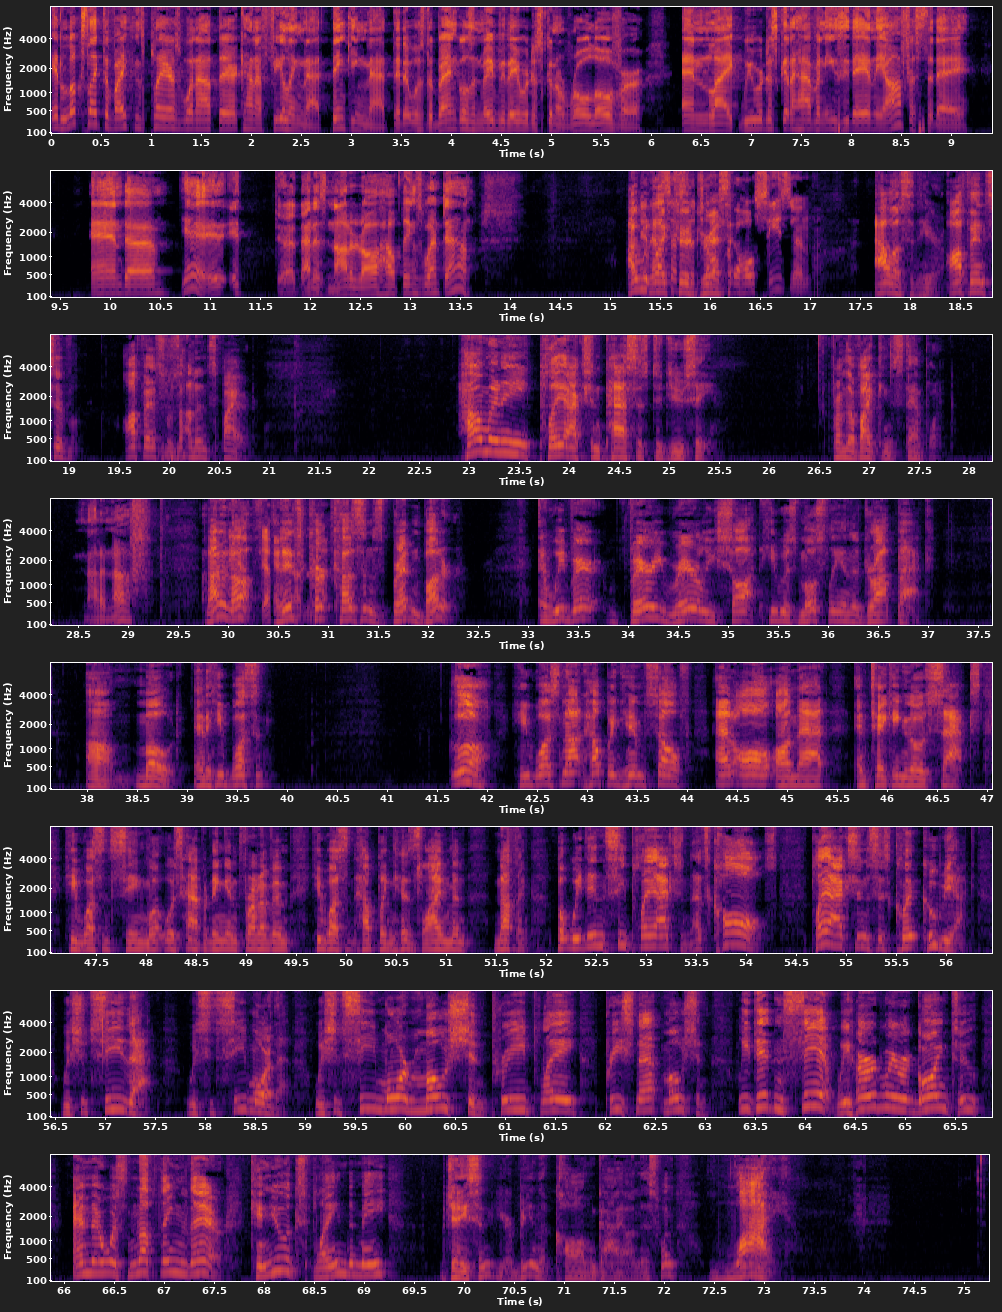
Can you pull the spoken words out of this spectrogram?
it looks like the Vikings players went out there kind of feeling that, thinking that, that it was the Bengals and maybe they were just going to roll over and like we were just going to have an easy day in the office today. And uh, yeah, it, it uh, that is not at all how things went down. I would like sets to the address for the whole season. Allison here. Offensive offense was uninspired. How many play action passes did you see from the Vikings standpoint? Not enough. Not enough. and it's Kirk enough. Cousins' bread and butter. And we very very rarely saw it. He was mostly in the drop back um, mode. And he wasn't ugh, he was not helping himself at all on that and taking those sacks. He wasn't seeing what was happening in front of him. He wasn't helping his linemen, nothing. But we didn't see play action. That's calls. Play actions is Klint Kubiak. We should see that. We should see more of that. We should see more motion, pre-play, pre-snap motion. We didn't see it. We heard we were going to, and there was nothing there. Can you explain to me, Jason, you're being the calm guy on this one, why?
